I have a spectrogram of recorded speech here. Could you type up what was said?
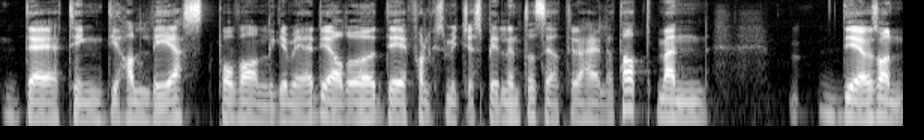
det er ting de har lest på vanlige medier, og det er folk som ikke er spillinteressert i det hele tatt. Men det er jo sånn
